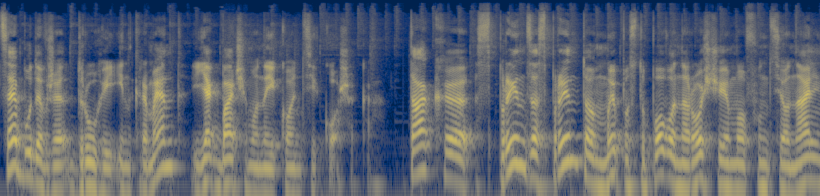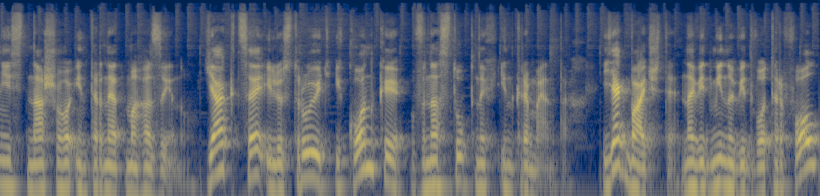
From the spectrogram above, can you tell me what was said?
Це буде вже другий інкремент, як бачимо на іконці кошика. Так, е, спринт за спринтом ми поступово нарощуємо функціональність нашого інтернет-магазину. Як це ілюструють іконки в наступних інкрементах. Як бачите, на відміну від Waterfall,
